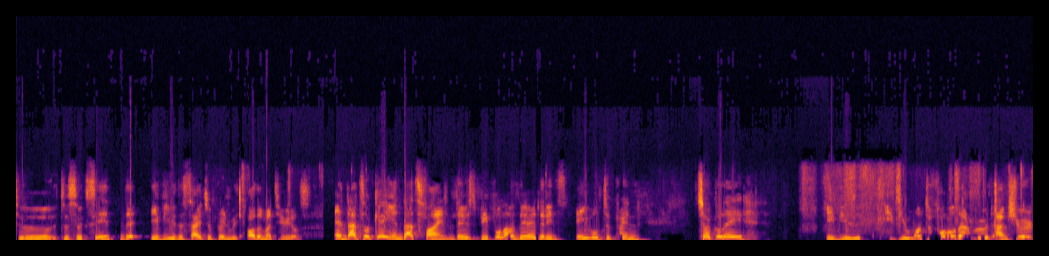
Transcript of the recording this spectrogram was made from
to, to succeed than if you decide to print with other materials. And that's okay, and that's fine. There's people out there that is able to print chocolate. If you if you want to follow that route, I'm sure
